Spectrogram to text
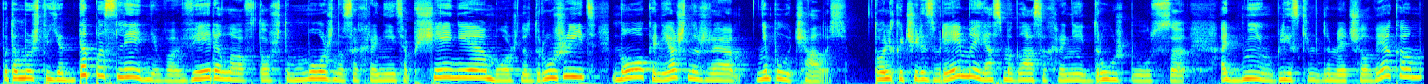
потому что я до последнего верила в то, что можно сохранить общение, можно дружить, но, конечно же, не получалось. Только через время я смогла сохранить дружбу с одним близким для меня человеком,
